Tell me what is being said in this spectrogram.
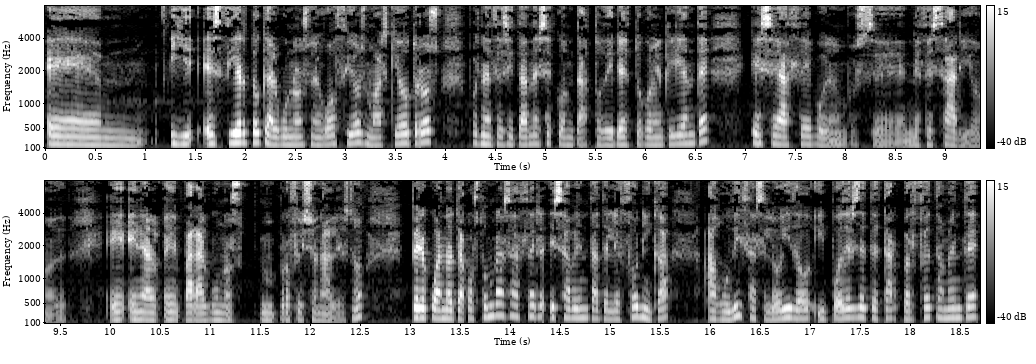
Eh, y es cierto que algunos negocios, más que otros, pues necesitan ese contacto directo con el cliente que se hace, bueno, pues necesario en, en, para algunos profesionales profesionales, ¿no? Pero cuando te acostumbras a hacer esa venta telefónica, agudizas el oído y puedes detectar perfectamente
